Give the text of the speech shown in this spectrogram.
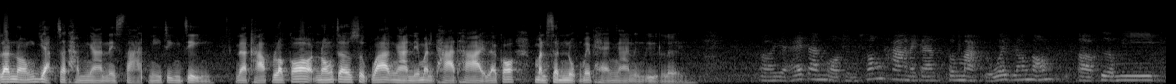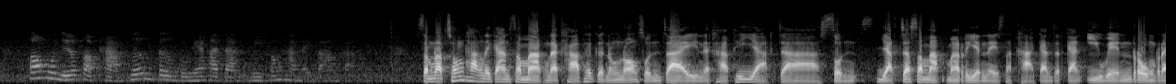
และน้องอยากจะทำงานในศาสตร์นี้จริง ๆนะครับ แล้วก็น้องจะรู้สึกว่างานนี้มันท้าทาย แล้วก็มันสนุกไม่แพ้งานอื่น ๆเลย เอ่ออยากให้อาจารย์บอกถึงช่องทางในการสมัคร หรือว่าน้องๆเอ่อเผื่อมีข้อมูลอยากจะสอบถามเพิ่มเติมตรงเนี้ยค่ะอาจารย์มีช่องทางไหนบ้างคะ สำหรับช่องทางในการสมัครนะครับ ถ้าเกิดน้องๆสนใจนะครับ ที่อยากจะสนอยากจะสมัครมาเรียนในสาขาการจัดการอีเวนต์โรงแร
